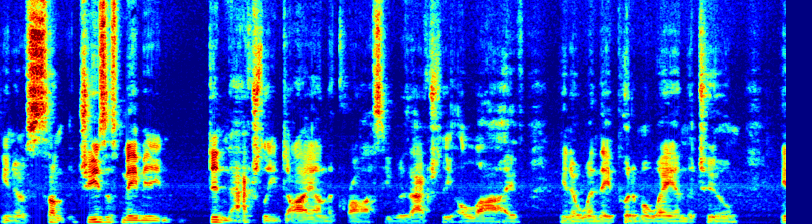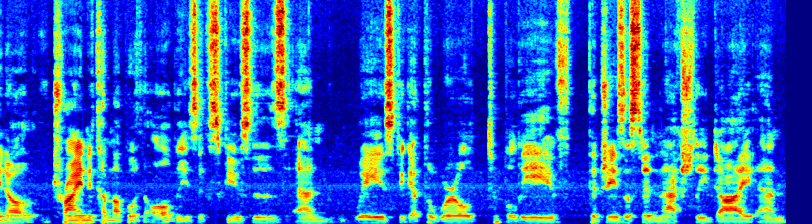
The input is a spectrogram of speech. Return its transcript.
you know, some Jesus maybe didn't actually die on the cross. He was actually alive, you know, when they put him away in the tomb. You know, trying to come up with all these excuses and ways to get the world to believe that Jesus didn't actually die and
